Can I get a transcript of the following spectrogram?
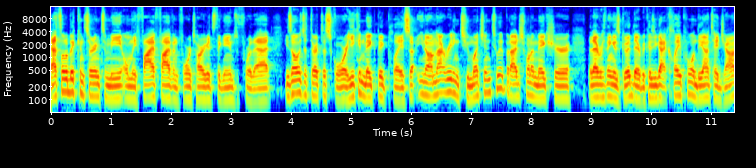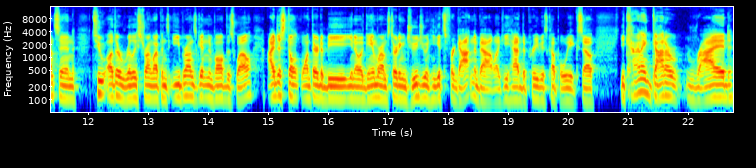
That's a little bit concerning to me. Only five, five, and four targets the games before that. He's always a threat to score. He can make big plays. So, you know, I'm not reading too much into it, but I just want to make sure that everything is good there because you got Claypool and Diontae Johnson, two other really strong weapons. Ebron's getting involved as well. I just don't want there to be, you know, a game where I'm starting Juju and he gets forgotten about like he had the previous couple weeks. So you kind of got to ride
